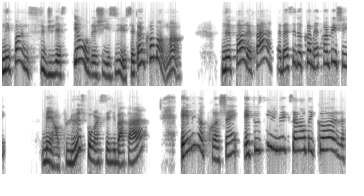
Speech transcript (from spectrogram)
n'est pas une suggestion de Jésus, c'est un commandement. Ne pas le faire, eh c'est de commettre un péché. Mais en plus, pour un célibataire, Aimer notre prochain est aussi une excellente école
